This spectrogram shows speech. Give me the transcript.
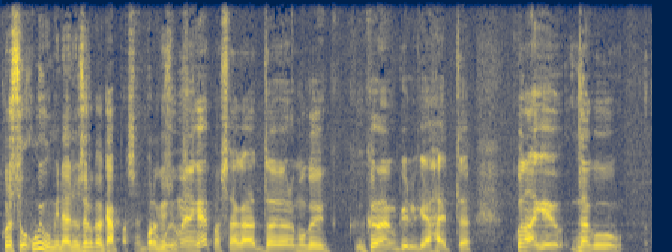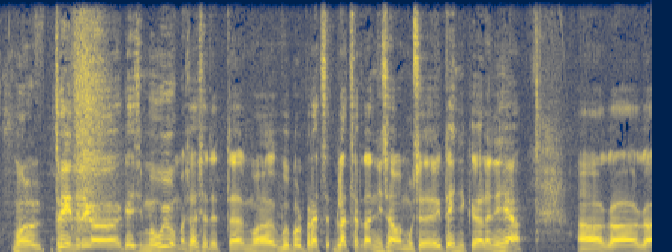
kuidas ujumine on ju sul ka käpas, pole küsimust. ujumine käpas, aga ta ei ole mu kõige kõvem külg jah, et kunagi nagu ma treeneriga käisime ujumas ja asjad, et ma võib-olla plätserdan niisama, mu see tehnika ei ole nii hea. aga, aga,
